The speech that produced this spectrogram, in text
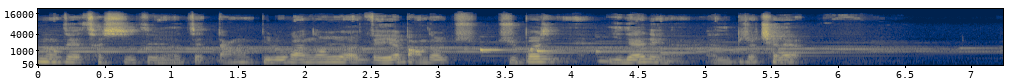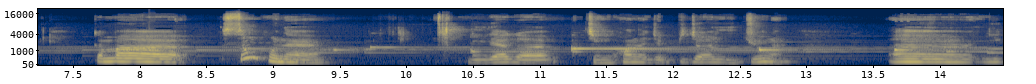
侬再出线之后再打，比如讲侬要万一碰到全全北现代队呢，还是比较吃力。葛末申花呢，现在搿情况呢就比较严峻了，嗯，伊。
